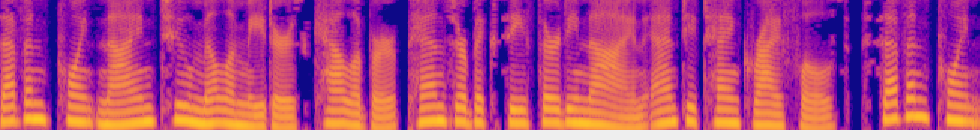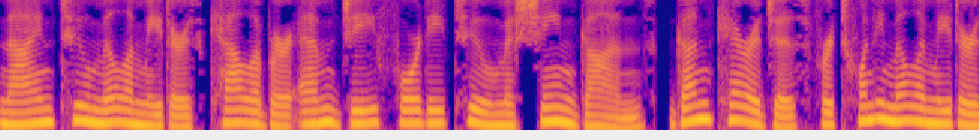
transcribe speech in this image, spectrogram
7.92 mm caliber Panzerbüchse 39 anti-tank rifles, 7.92 mm caliber MG42 machine guns, gun carriages for 20 mm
